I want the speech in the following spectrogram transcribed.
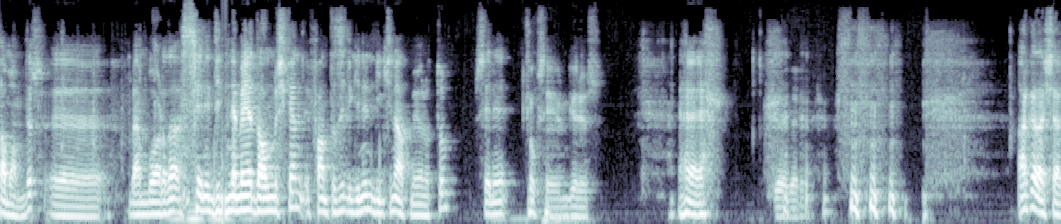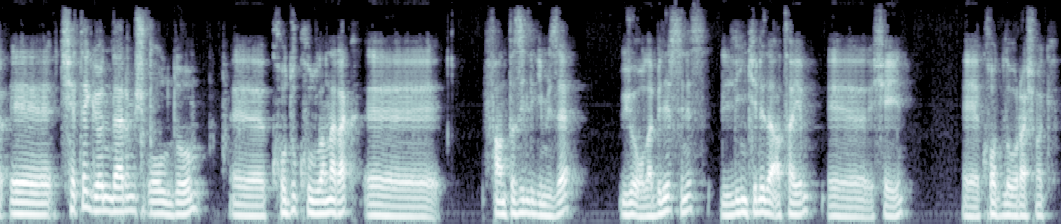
Tamamdır. Ee, ben bu arada seni dinlemeye dalmışken Fantasy Ligi'nin linkini atmayı unuttum. Seni çok seviyorum görüyorsun. Ee. Arkadaşlar, e, chat'e göndermiş olduğum e, kodu kullanarak e, Fantasy Ligimize üye olabilirsiniz. Linkini de atayım e, şeyin. E, kodla uğraşmak,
